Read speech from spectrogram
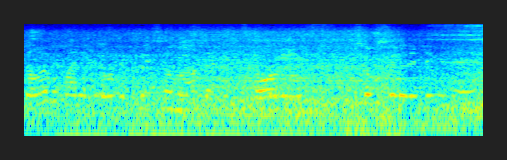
Global Financial Institution, the Morgan, Social Security,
